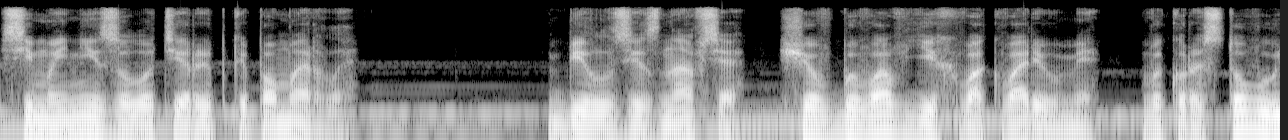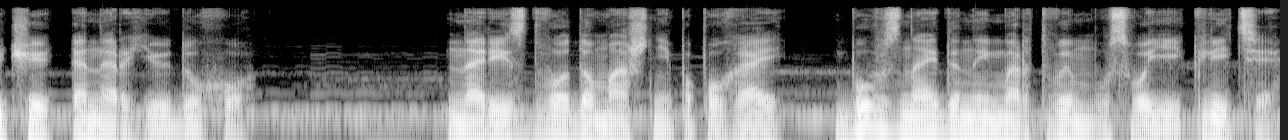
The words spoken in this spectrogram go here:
сімейні золоті рибки померли. Біл зізнався, що вбивав їх в акваріумі, використовуючи енергію духу. На різдво домашній попугай був знайдений мертвим у своїй кліці.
